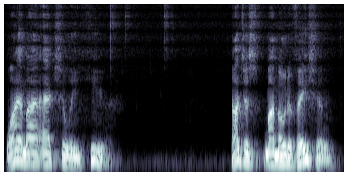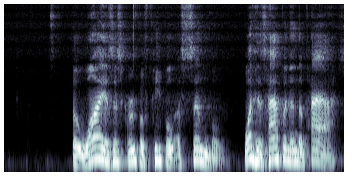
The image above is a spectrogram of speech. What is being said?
Why am I actually here? Not just my motivation, but why is this group of people assembled? What has happened in the past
